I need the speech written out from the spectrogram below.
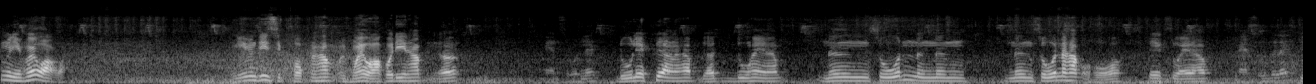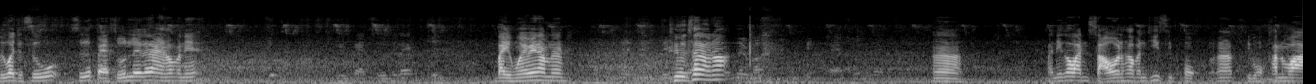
นี่หวยออกว่ะอันนี้มันที่สิบหกนะครับหวยออกพอดีนะครับ เดี๋ยวแปดศูนย์เลยดูเลขเครื่องนะครับ เดี๋ยวดูให้นะครับหนึ่งศูนย์หนึ่งหนึ่งหนึ่งศูนย์นะครับ โอ้โห เลขสวยนะครับแปดศูนย์ไปเลย หรือว่าจะซื้อซื้อแปดศูนย์เลยก็ได้ครับวันนี้ยิงแปดศูนย์ไปเลย ใบหวยไว้นำนะถือซะแล้วเนาะแปดศูนย์ไปเลยอ่าอันนี้ก็วันเสาร์นะครับ วันที่สิบหกนะครับสิบหกธันวา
